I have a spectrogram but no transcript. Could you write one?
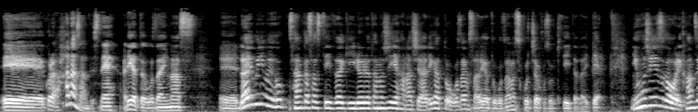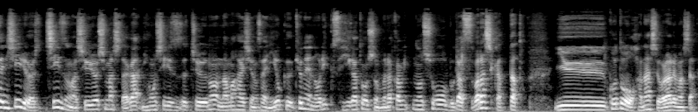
えー、これはなさんですね。ありがとうございます。えー、ライブにも参加させていただき、いろいろ楽しい話ありがとうございます。ありがとうございます。こちらこそ来ていただいて。日本シリーズが終わり、完全にシーズンは終了しましたが、日本シリーズ中の生配信の際によく去年のオリックス比嘉投手の村上の勝負が素晴らしかったということを話しておられました。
